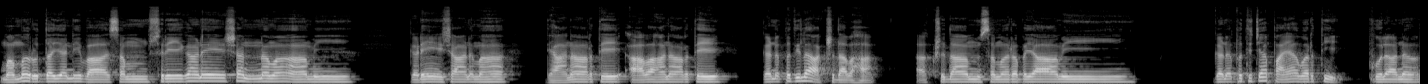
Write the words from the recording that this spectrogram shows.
मम हृदयनिवासं श्रीगणेशं नमामि. गणेशा ध्यानार्थे आवाहनार्थे गणपतीला अक्षदा व्हा अक्षदां समर्पयामी. गणपतीच्या पायावरती फुलानं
